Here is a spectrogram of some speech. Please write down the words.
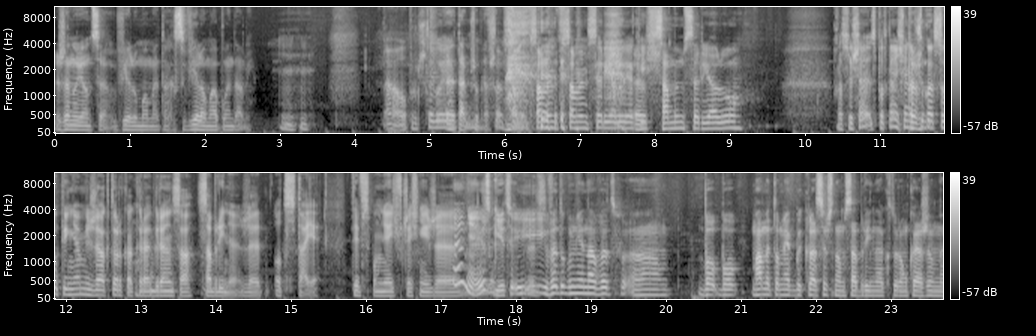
żenujące w wielu momentach, z wieloma błędami. Mhm. A oprócz tego... Jak, e, tak, przepraszam. W samym, w samym, w samym serialu e, jakieś... W samym serialu... No słyszę, spotkałem się na przykład z opiniami, że aktorka grająca Sabrinę, że odstaje. Ty wspomniałeś wcześniej, że... E, nie, jest że, git. I, że... I, według mnie nawet... E, bo, bo mamy tą jakby klasyczną Sabrinę, którą kojarzymy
